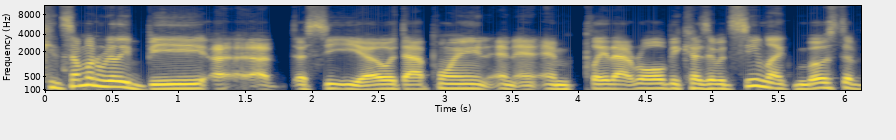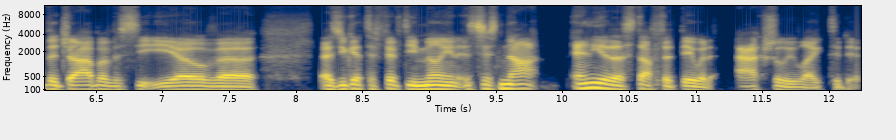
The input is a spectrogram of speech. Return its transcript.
can someone really be a, a, ceo at that point and, and, and play that role because it would seem like most of the job of a ceo of a as you get to 50 million is just not any of the stuff that they would actually like to do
